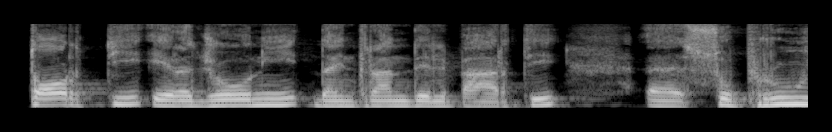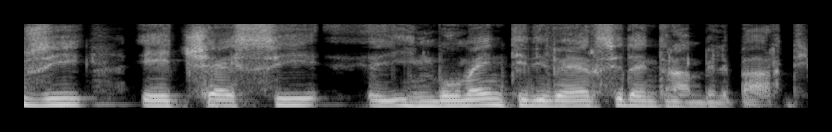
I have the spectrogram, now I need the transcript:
torti e ragioni da entrambe le parti, eh, soprusi e eccessi in momenti diversi da entrambe le parti.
